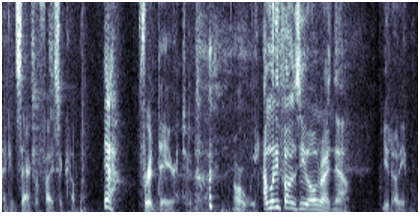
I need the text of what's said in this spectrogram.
I can sacrifice a couple Yeah. for a day or two or a week. How many phones do you own right now? You don't even want.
